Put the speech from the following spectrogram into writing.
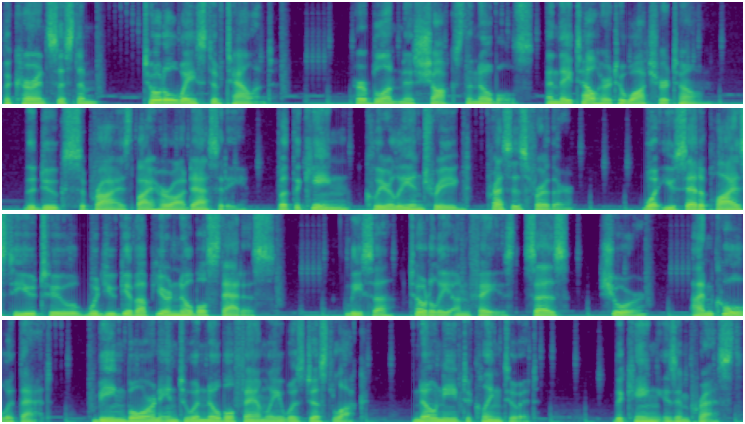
The current system? Total waste of talent. Her bluntness shocks the nobles, and they tell her to watch her tone. The duke's surprised by her audacity, but the king, clearly intrigued, presses further. What you said applies to you too, would you give up your noble status? Lisa, totally unfazed, says, Sure, I'm cool with that. Being born into a noble family was just luck. No need to cling to it. The king is impressed.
